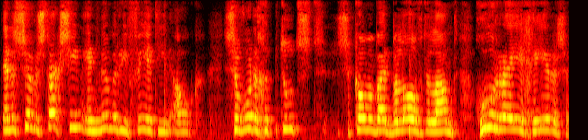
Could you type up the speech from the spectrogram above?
En dat zullen we straks zien in nummer 14 ook. Ze worden getoetst. Ze komen bij het beloofde land. Hoe reageren ze?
